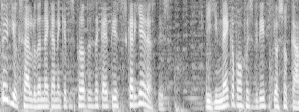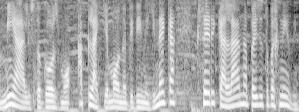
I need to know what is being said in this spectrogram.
Το ίδιο εξάλλου δεν έκανε και τις πρώτες δεκαετίες της καριέρας της. Η γυναίκα που αμφισβητήθηκε όσο καμία άλλη στον κόσμο, απλά και μόνο επειδή είναι γυναίκα, ξέρει καλά να παίζει το παιχνίδι.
